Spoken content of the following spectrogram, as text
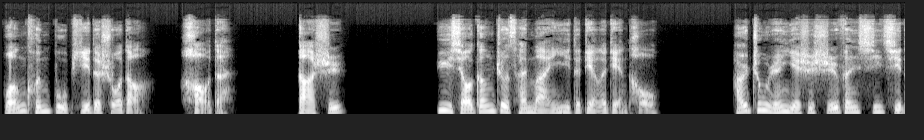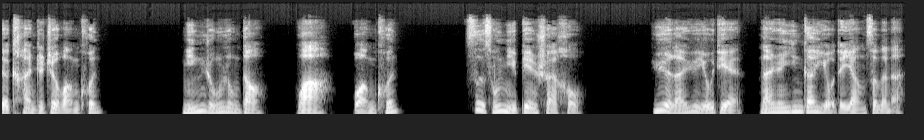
王坤不皮的说道：“好的。”大师，玉小刚这才满意的点了点头，而众人也是十分稀奇的看着这王坤。宁荣荣道：“哇，王坤，自从你变帅后，越来越有点男人应该有的样子了呢。”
